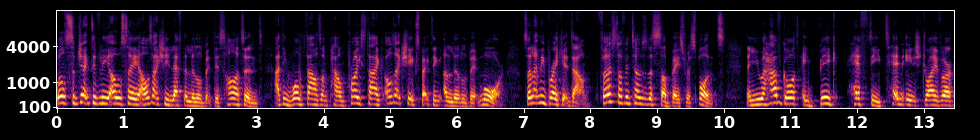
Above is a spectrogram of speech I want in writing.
Well, subjectively, I will say I was actually left a little bit disheartened. At the £1,000 price tag, I was actually expecting a little bit more. So let me break it down. First off, in terms of the sub-bass response. Now you have got a big, hefty 10-inch driver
